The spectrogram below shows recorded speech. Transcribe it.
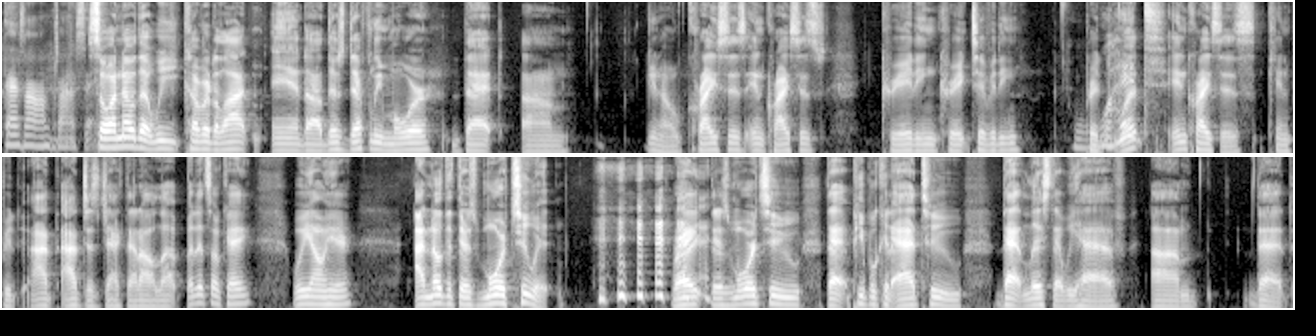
That's all I'm trying to say. So I know that we covered a lot, and uh, there's definitely more that um, you know, crisis in crisis, creating creativity. Pro- What? in crisis can? I I just jacked that all up, but it's okay. We on here. I know that there's more to it. right? There's more to that people could add to that list that we have um, that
